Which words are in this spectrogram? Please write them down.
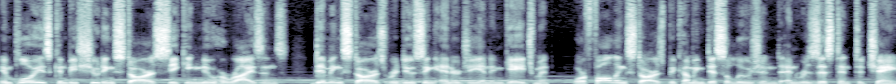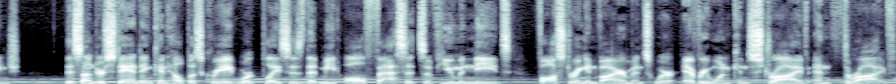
employees can be shooting stars seeking new horizons, dimming stars reducing energy and engagement, or falling stars becoming disillusioned and resistant to change. This understanding can help us create workplaces that meet all facets of human needs, fostering environments where everyone can strive and thrive.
